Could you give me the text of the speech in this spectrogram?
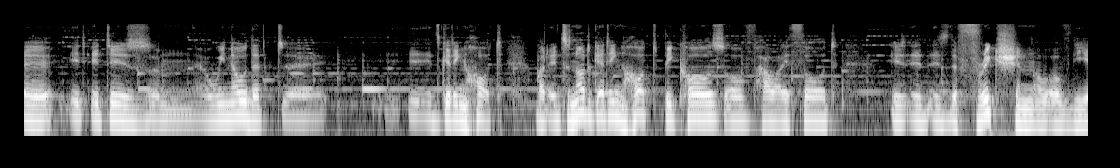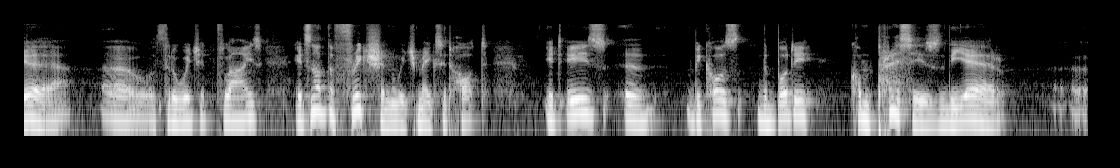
uh, it, it is um, we know that uh, it's getting hot but it's not getting hot because of how I thought is, is the friction of, of the air uh, through which it flies. It's not the friction which makes it hot. It is uh, because the body compresses the air uh,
